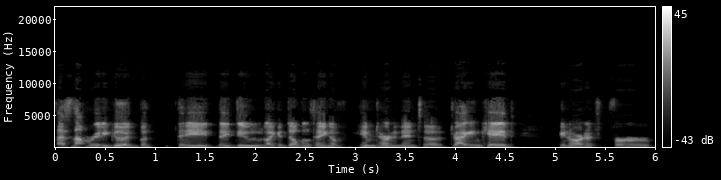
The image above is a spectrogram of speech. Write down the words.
That's not really good, but they they do like a double thing of him turning into Dragon Kid in order for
